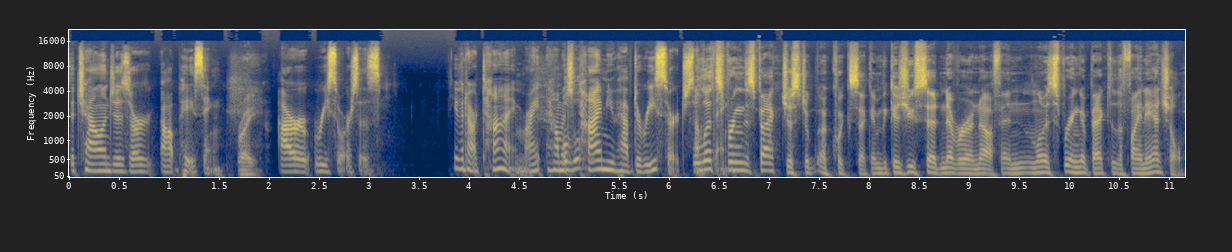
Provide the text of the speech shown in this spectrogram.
The challenges are outpacing Right. our resources, even our time. Right? How much Well, time you have to research Well, let's bring this back just a, a quick second because you said never enough. And let's bring it back to the financial.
